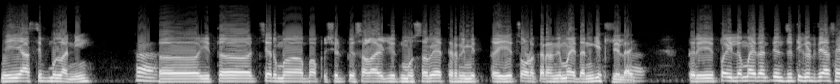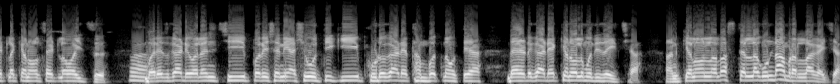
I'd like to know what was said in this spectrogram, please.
मी आसिफ मुलानी. हा, अ, इथं चेरम बापू शिल्पेसाळ आयोजित मोसबा यात्रेनिमित्त हे चोडकरांनी मैदान घेतलेलं. आहे. तरी पहिलं मैदान त्यांचं तिकडे त्या साईडला कॅनॉल साईडला हा. व्हायचं. बऱ्याच गाडीवाल्यांची परेशानी अशी होती की पुढे गाड्या थांबत नव्हत्या. डायरेक्ट गाड्या कॅनॉलमध्ये जायच्या. आणि कॅनॉलला रस्त्याला लागून डांबराला लागायच्या.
